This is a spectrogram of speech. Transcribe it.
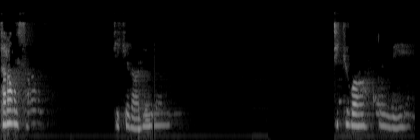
잘하고 있어. PQ 나는 PQ가 또 있네.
